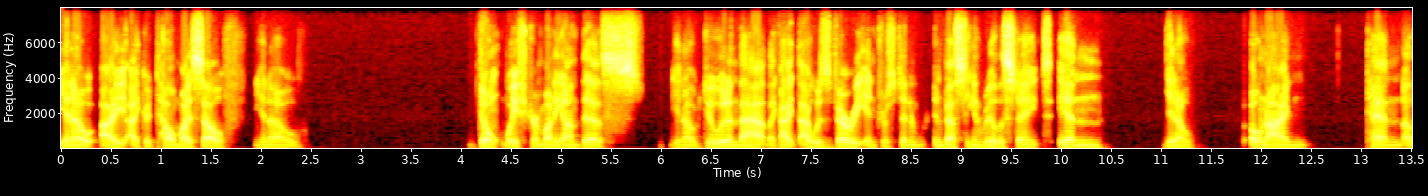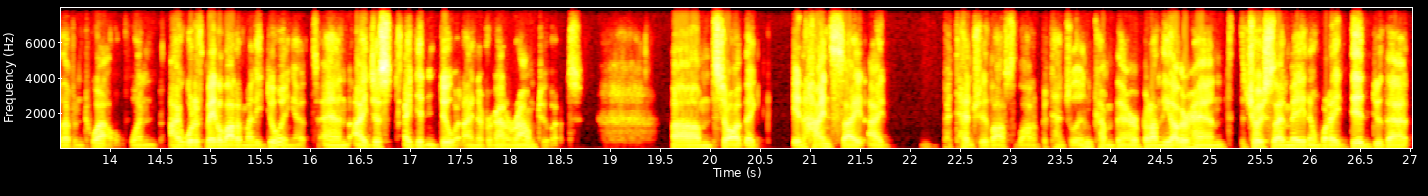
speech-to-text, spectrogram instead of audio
you know, I I could tell myself, you know, don't waste your money on this, you know, do it in that. Like I I was very interested in investing in real estate in, you know, 09 10 11 12 when i would have made a lot of money doing it and i just i didn't do it. I never got around to it. Um so I like in hindsight i potentially lost a lot of potential income there. But on the other hand the choices i made and what i did do that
